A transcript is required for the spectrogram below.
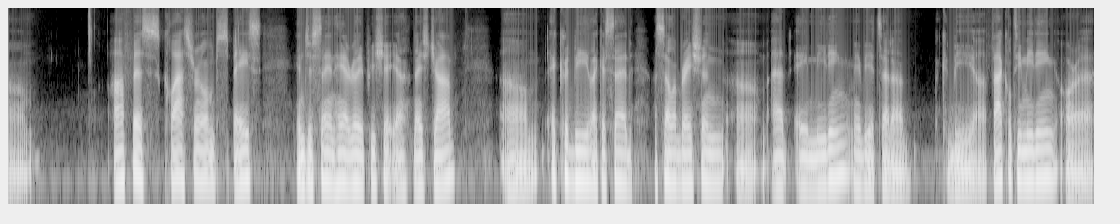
um, office, classroom, space, and just saying, "Hey, I really appreciate you. Nice job." Um, it could be, like I said, a celebration um, at a meeting. Maybe it's at a could be a faculty meeting or a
